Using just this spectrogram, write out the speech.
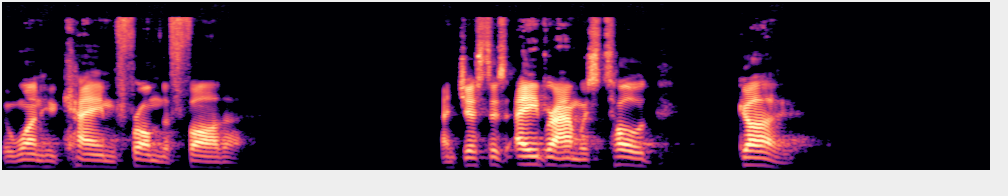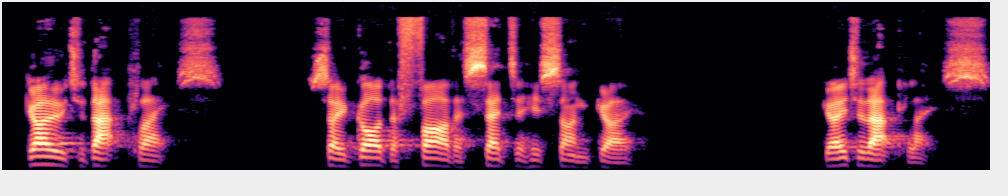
the one who came from the Father. And just as Abraham was told, go, go to that place, so God the Father said to his son, go. Go to that place,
